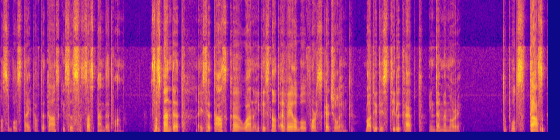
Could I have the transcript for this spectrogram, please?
possible state of the task, is a suspended one. Suspended is a task uh, when it is not available for scheduling, but it is still kept in the memory. To put task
